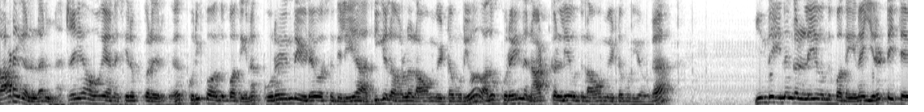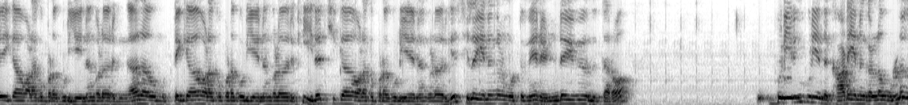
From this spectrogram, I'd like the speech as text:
காடைகளில் நிறையா வகையான சிறப்புகள் இருக்குது குறிப்பாக வந்து பார்த்திங்கன்னா குறைந்த இடவசதியிலேயே அதிக லெவலில் லாபம் ஈட்ட முடியும். அதுவும் குறைந்த நாட்கள்லேயே வந்து லாபம் ஈட்ட முடியுங்க. இந்த இனங்கள்லேயே வந்து பார்த்தீங்கன்னா இரட்டை தேவைக்காக வளர்க்கப்படக்கூடிய இனங்களும் இருக்குங்க. அதாவது முட்டைக்காக வளர்க்கப்படக்கூடிய இனங்களும் இருக்குது இறைச்சிக்காக வளர்க்கப்படக்கூடிய இனங்களும் இருக்குது சில இனங்கள் மட்டுமே ரெண்டையுமே வந்து தரோம். இப்படி இருக்கக்கூடிய இந்த காடை இனங்களில் உலக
